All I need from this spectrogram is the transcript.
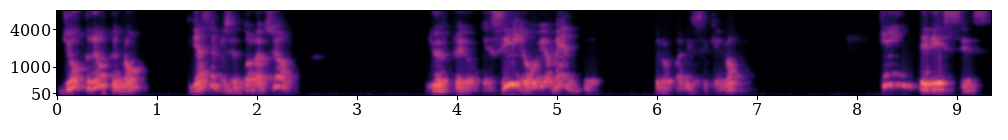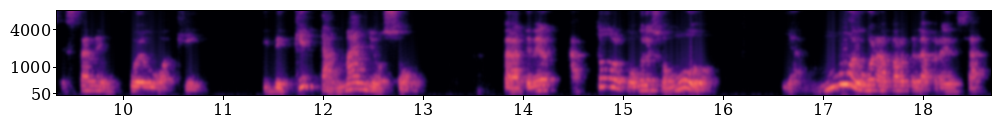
Yo creo que no. Ya se presentó la acción. Yo espero que sí, obviamente, pero parece que no. ¿Qué intereses están en juego aquí y de qué tamaño son para tener a todo el Congreso mudo y a muy buena parte de la prensa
